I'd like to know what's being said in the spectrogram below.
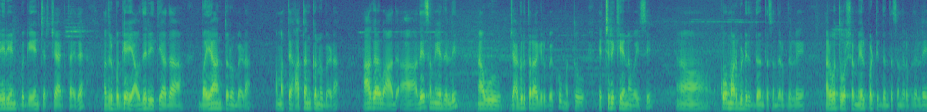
ವೇರಿಯಂಟ್ ಬಗ್ಗೆ ಏನು ಚರ್ಚೆ ಆಗ್ತಾ ಇದೆ? ಅದ್ರ ಬಗ್ಗೆ ಯಾವುದೇ ರೀತಿಯಾದ ಭಯ ಅಂತರೂ ಬೇಡ, ಮತ್ತು ಆತಂಕನೂ ಬೇಡ. ಆಗ ಅದ ಅದೇ ಸಮಯದಲ್ಲಿ ನಾವು ಜಾಗೃತರಾಗಿರಬೇಕು ಮತ್ತು ಎಚ್ಚರಿಕೆಯನ್ನು ವಹಿಸಿ ಕೋಮಾರ್ಬಿಡ್ ಇದ್ದಂಥ ಸಂದರ್ಭದಲ್ಲಿ, ಅರವತ್ತು ವರ್ಷ ಮೇಲ್ಪಟ್ಟಿದ್ದಂಥ ಸಂದರ್ಭದಲ್ಲಿ,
